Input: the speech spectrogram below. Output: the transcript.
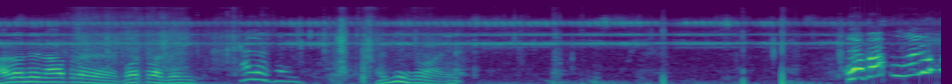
હાલો ને આપણે ગોતવા જઈએ. હાલો સાહેબ. હજી ન આવે અલા બાપુ ઓલું.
